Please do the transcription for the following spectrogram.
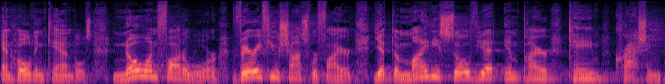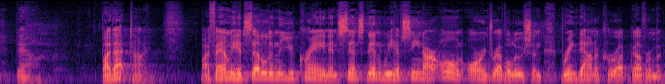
and holding candles. No one fought a war, very few shots were fired, yet the mighty Soviet empire came crashing down. By that time, my family had settled in the Ukraine, and since then we have seen our own Orange Revolution bring down a corrupt government.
